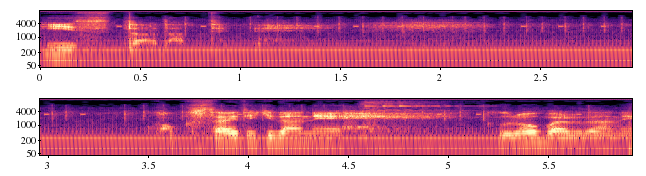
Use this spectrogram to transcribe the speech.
イースターだって国際的だね。グローバルだね。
